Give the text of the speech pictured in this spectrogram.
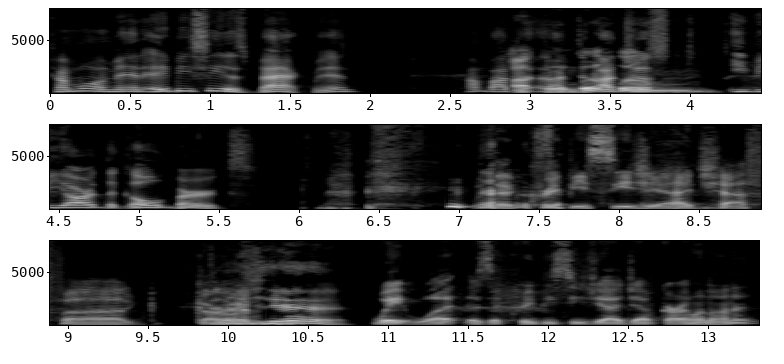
Come on, man. ABC is back, man. I'm about to. Uh, I, boom, I boom, just boom. DVR'd the Goldbergs. With the creepy CGI Jeff uh, Garlin. Yeah. Wait, what? There's a creepy CGI Jeff Garlin on it?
